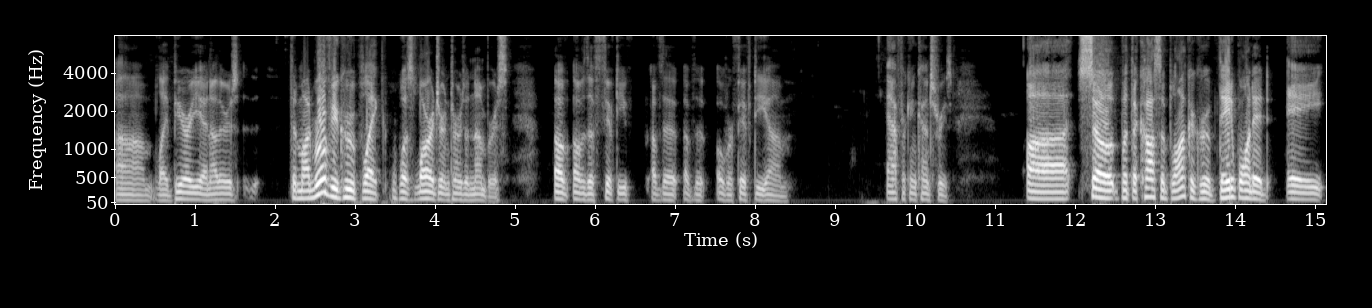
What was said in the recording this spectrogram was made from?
um, Liberia, and others. The Monrovia group like was larger in terms of numbers of, of the fifty of the of the over fifty um, African countries. Uh, so, but the Casablanca group, they wanted a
